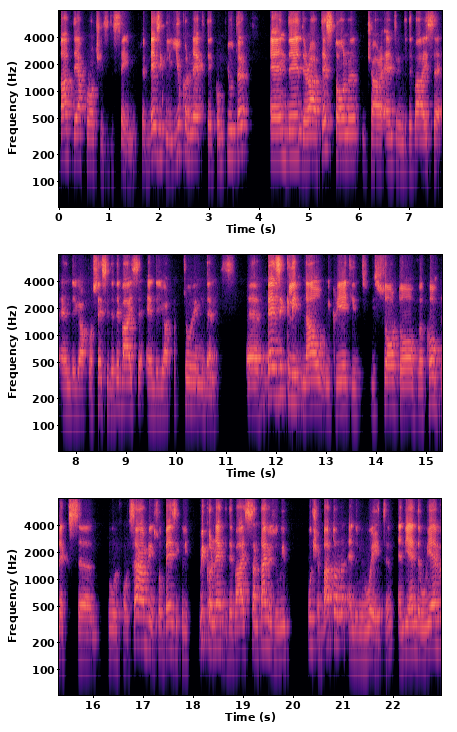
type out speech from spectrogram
but the approach is the same. So basically, you connect a computer, and uh, there are test on uh, which are entering the device, uh, and you are processing the device, and you are capturing them. Basically, now we created this sort of complex uh, tool for sampling. So basically, we connect the device. Sometimes we push a button and we wait. And the end, we have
